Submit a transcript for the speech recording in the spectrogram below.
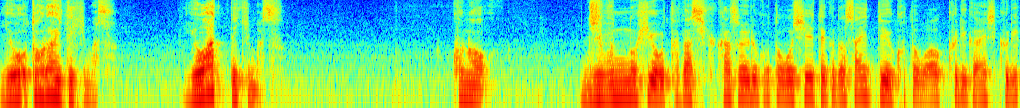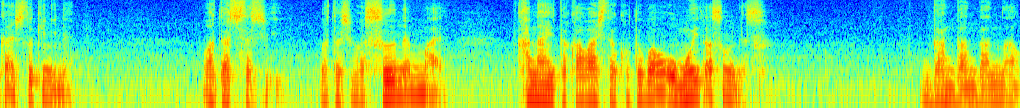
衰えてきます。弱ってきます。この自分の日を正しく数えることを教えてくださいという言葉を繰り返し繰り返す時にね私たち私は数年前叶えた交わした言葉を思い出すんです。だんだんだんだん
